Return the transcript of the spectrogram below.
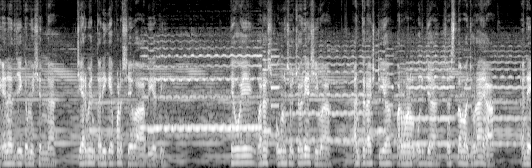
એનર્જી કમિશનના ચેરમેન તરીકે પણ સેવા આપી હતી. તેઓએ વર્ષ ઓગણીસો ચોર્યાસીમાં આંતરરાષ્ટ્રીય પરમાણુ ઊર્જા સંસ્થામાં જોડાયા અને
